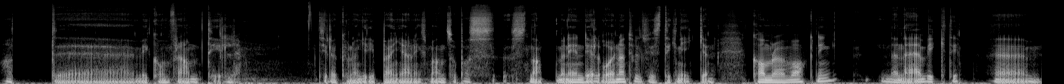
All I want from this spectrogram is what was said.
att eh, vi kom fram till till att kunna gripa en gärningsman så pass snabbt. Men en del var ju naturligtvis tekniken. Kameraövervakning, den är viktig. Ehm,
